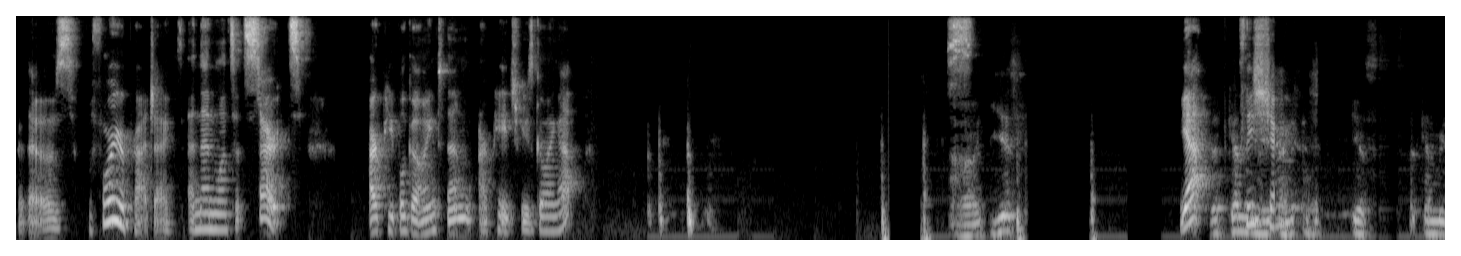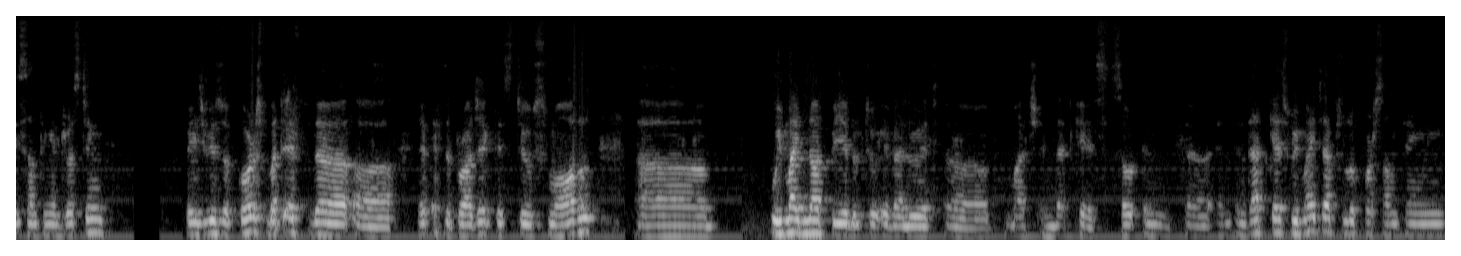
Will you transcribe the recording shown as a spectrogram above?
for those before your project. And then once it starts, are people going to them? Are page views going up? Uh, yes. Yeah, please be, share. yes, that can be something interesting. Page views, of course, but if the uh, if, the project is too small, uh, we might not be able to evaluate uh, much in that case. So in, uh, in, in that case, we might have to look for something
